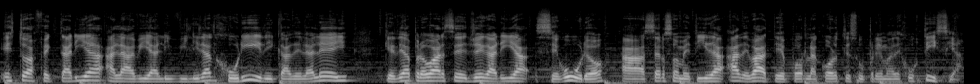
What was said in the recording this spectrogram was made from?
Esto afectaría a la viabilidad jurídica de la ley que de aprobarse llegaría seguro a ser sometida a debate por la Corte Suprema de Justicia.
